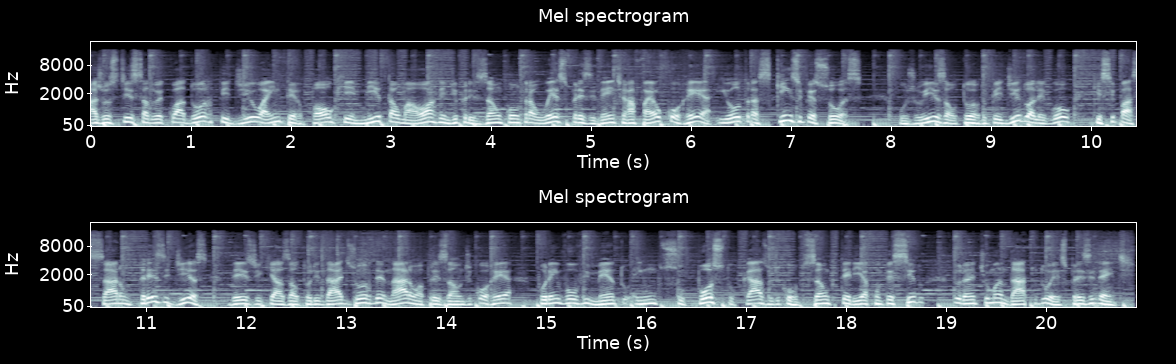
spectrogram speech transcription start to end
A Justiça do Equador pediu à Interpol que emita uma ordem de prisão contra o ex-presidente Rafael Correa e outras 15 pessoas. O juiz autor do pedido alegou que se passaram 13 dias desde que as autoridades ordenaram a prisão de Correa por envolvimento em um suposto caso de corrupção que teria acontecido durante o mandato do ex-presidente.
